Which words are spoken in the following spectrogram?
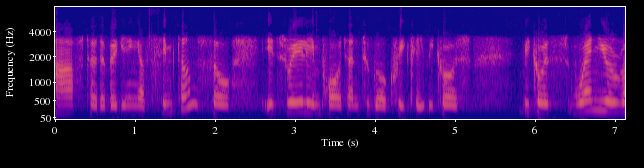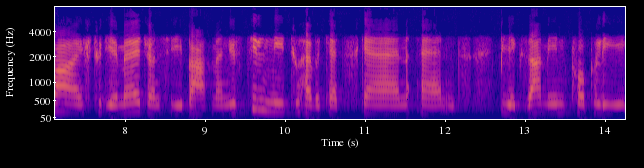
after the beginning of symptoms. So it's really important to go quickly because because when you arrive to the emergency department, you still need to have a CAT scan and be examined properly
